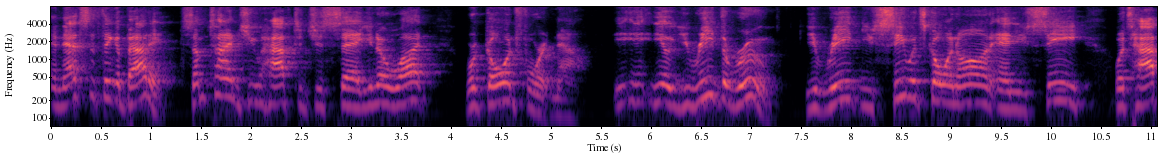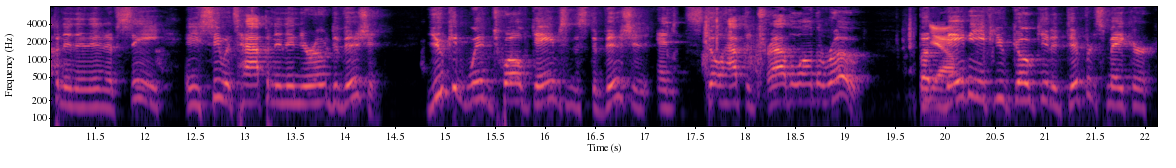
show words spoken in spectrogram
and that's the thing about it. Sometimes you have to just say, you know what, we're going for it now. You, you know, you read the room, you read, you see what's going on, and you see what's happening in NFC, and you see what's happening in your own division. You could win 12 games in this division and still have to travel on the road. But yeah. maybe if you go get a difference maker,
